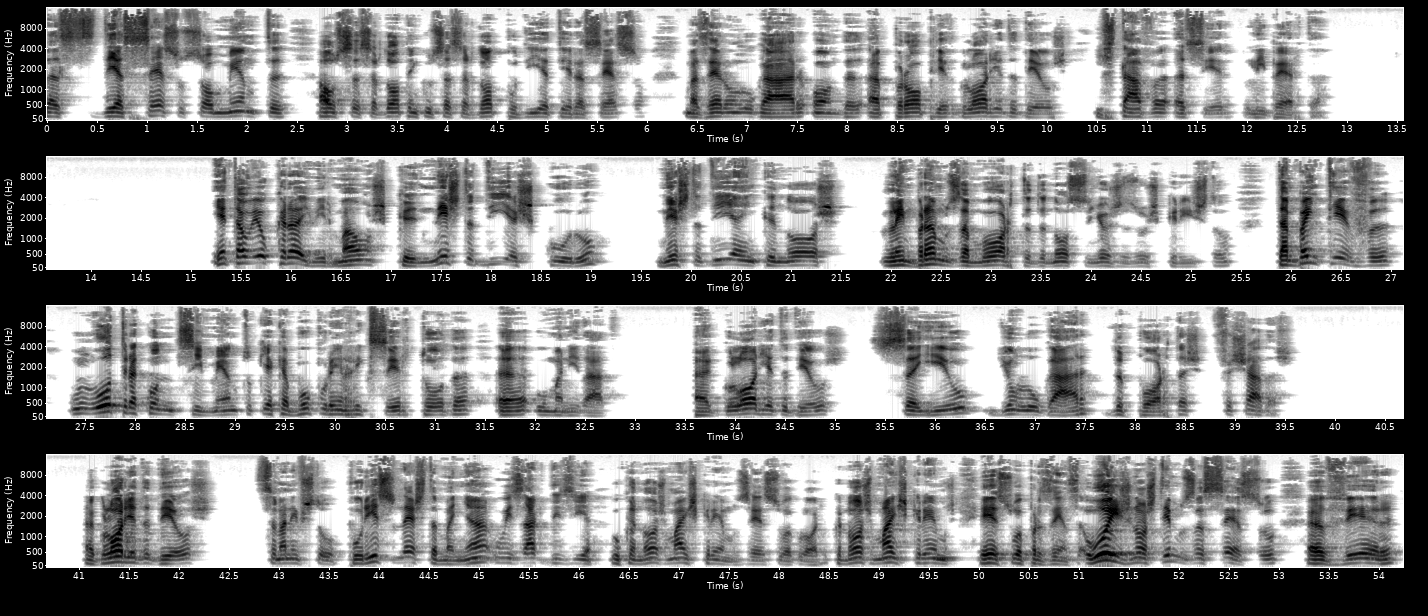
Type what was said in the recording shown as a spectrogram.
de acesso somente ao sacerdote, em que o sacerdote podia ter acesso, mas era um lugar onde a própria glória de Deus estava a ser liberta. Então eu creio, irmãos, que neste dia escuro, neste dia em que nós lembramos a morte de nosso Senhor Jesus Cristo, também teve um outro acontecimento que acabou por enriquecer toda a humanidade. A glória de Deus saiu de um lugar de portas fechadas. A glória de Deus se manifestou. Por isso, nesta manhã, o Isaac dizia: O que nós mais queremos é a sua glória, o que nós mais queremos é a sua presença. Hoje nós temos acesso a ver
